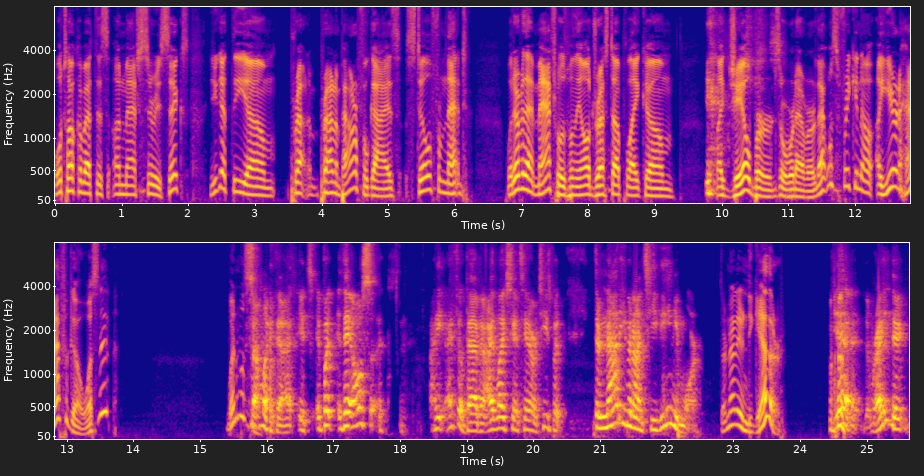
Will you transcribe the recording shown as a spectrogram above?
we'll talk about this unmatched Series Six. You got the um, proud, proud and powerful guys still from that whatever that match was when they all dressed up like um like jailbirds or whatever. That was freaking a, a, year and a half ago, wasn't it? When was something that? like that? It's but they also I, I feel bad. Man. I like Santana Ortiz, but they're not even on TV anymore. They're not even together. yeah, right. They,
